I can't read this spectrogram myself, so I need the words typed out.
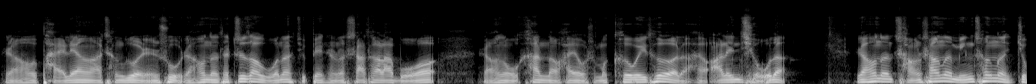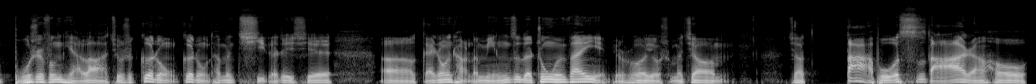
然后排量啊，乘坐人数，然后呢，它制造国呢就变成了沙特阿拉伯，然后呢，我看到还有什么科威特的，还有阿联酋的，然后呢，厂商的名称呢就不是丰田了，就是各种各种他们起的这些呃改装厂的名字的中文翻译，比如说有什么叫叫。大博斯达，然后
